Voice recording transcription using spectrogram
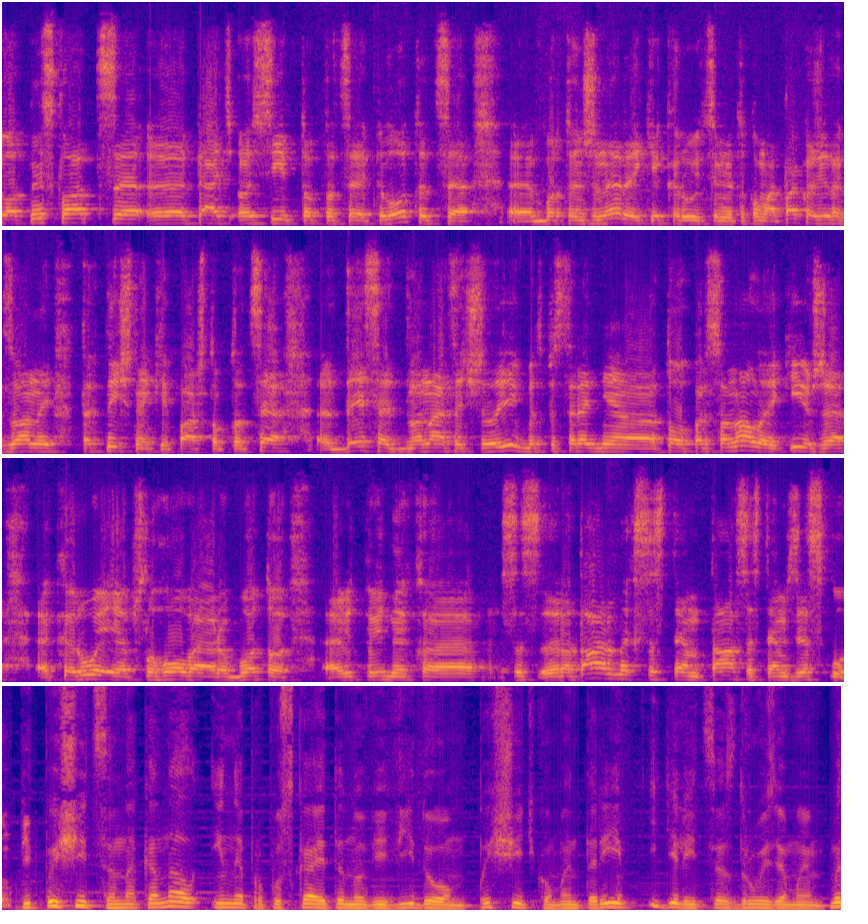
льотний склад, це е, 5 осіб, тобто це пілоти, це е, бортінженери, які керують цим літаком. А також є так званий тактичний екіпаж, тобто це е, 10-12 чоловік безпосередньо того персоналу, який вже е, керує і обслуговує роботу е, відповідних е, радарних систем та систем зв'язку. Підпишіться на канал і не пропускайте нові відео. Пишіть коментарі і діліться з друзями. Ми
